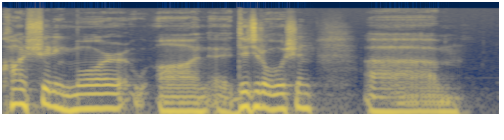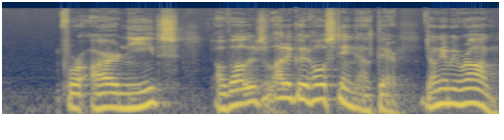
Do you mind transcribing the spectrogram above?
concentrating more on uh, DigitalOcean um, for our needs. Although there's a lot of good hosting out there. Don't get me wrong.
